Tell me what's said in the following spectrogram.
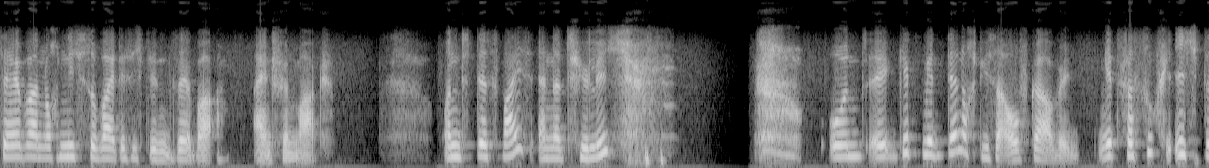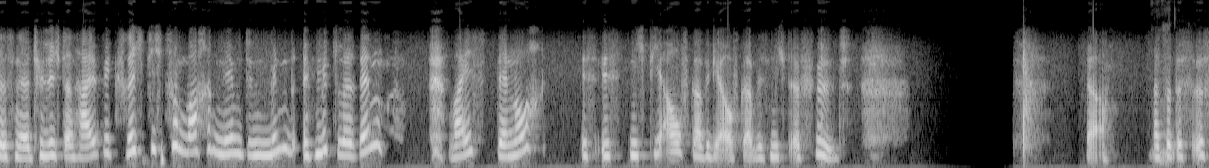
selber noch nicht so weit, dass ich den selber einführen mag. Und das weiß er natürlich und äh, gibt mir dennoch diese Aufgabe. Jetzt versuche ich das natürlich dann halbwegs richtig zu machen, nehme den Min mittleren, weiß dennoch, es ist nicht die Aufgabe, die Aufgabe ist nicht erfüllt. Ja, also das ist.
